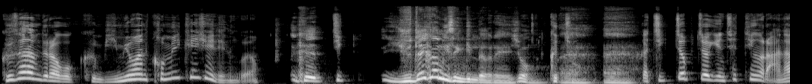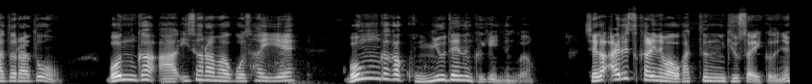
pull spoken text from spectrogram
그 사람들하고 그 미묘한 커뮤니케이션이 되는 거예요. 그 직- 유대감이 생긴다 그래야죠. 그쵸. 예, 예. 그러니까 직접적인 채팅을 안 하더라도 뭔가 아 이 사람하고 사이에 뭔가가 공유되는 그게 있는 거예요. 제가 아이리스 카리님하고 같은 기숙사에 있거든요.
